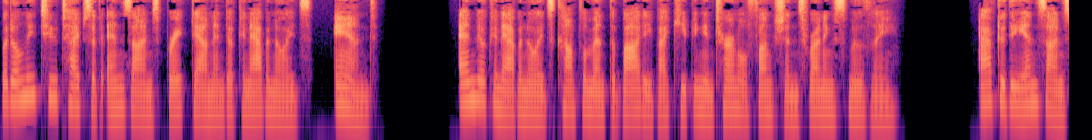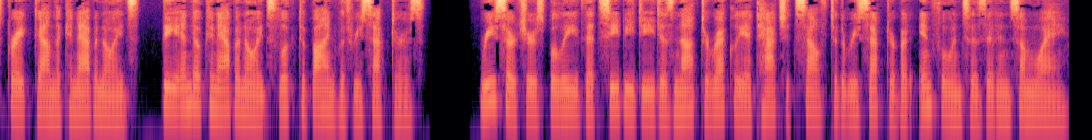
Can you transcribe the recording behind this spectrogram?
but only two types of enzymes break down endocannabinoids, and endocannabinoids complement the body by keeping internal functions running smoothly. After the enzymes break down the cannabinoids, the endocannabinoids look to bind with receptors. Researchers believe that CBD does not directly attach itself to the receptor but influences it in some way.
